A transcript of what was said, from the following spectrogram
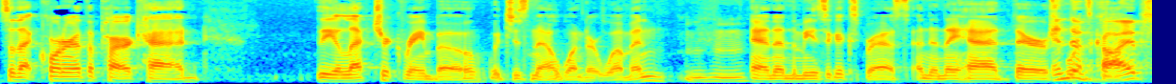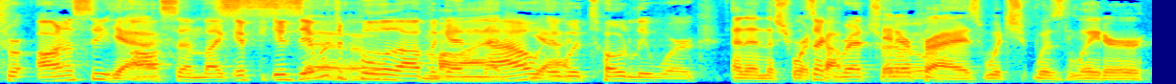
So that corner at the park had the Electric Rainbow, which is now Wonder Woman, mm-hmm. and then the Music Express, and then they had their And the vibes were honestly Yeah. awesome. Like if if they were to pull it off again now, yeah. it would totally work. and then the like Schwarzkopf retro. Enterprise, which was later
